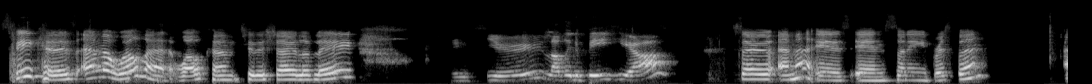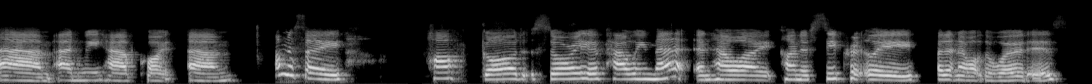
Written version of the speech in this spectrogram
speakers, Emma Willman. Welcome to the show, lovely. Thank you. Lovely to be here. So, Emma is in sunny Brisbane, um, and we have quite, um, I'm going to say, half God story of how we met and how I kind of secretly, I don't know what the word is,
